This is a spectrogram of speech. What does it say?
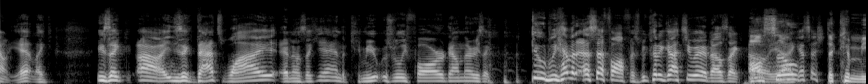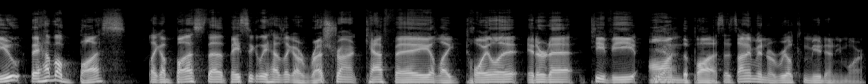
headcount yet." Like, he's like, "Ah," he's like, "That's why." And I was like, "Yeah." And the commute was really far down there. He's like, "Dude, we have an SF office. We could have got you in." I was like, "Oh, also, yeah, I guess I should." the commute. They have a bus, like a bus that basically has like a restaurant, cafe, like toilet, internet, TV on Yeah. the bus. It's not even a real commute anymore.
